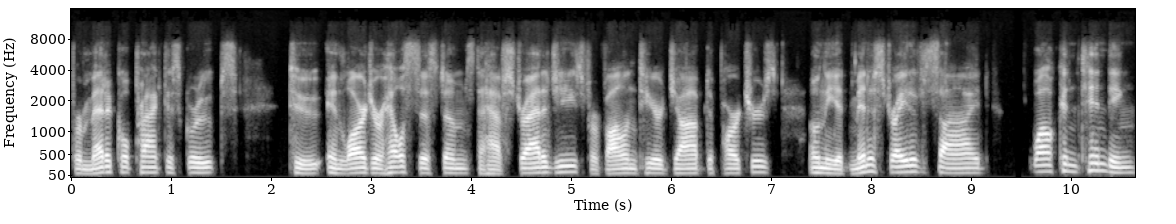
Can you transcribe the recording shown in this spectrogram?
for medical practice groups to in larger health systems to have strategies for volunteer job departures on the administrative side while contending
